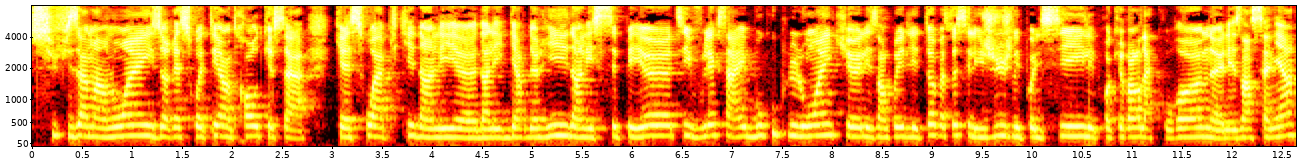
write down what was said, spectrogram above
suffisamment loin. Ils auraient souhaité, entre autres, que ça qu'elle soit appliquée dans les euh, dans les garderies, dans les CPE. sais, ils voulaient que ça aille beaucoup plus loin que les employés de l'État, parce que c'est les juges, les policiers, les procureurs de la couronne, euh, les enseignants,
